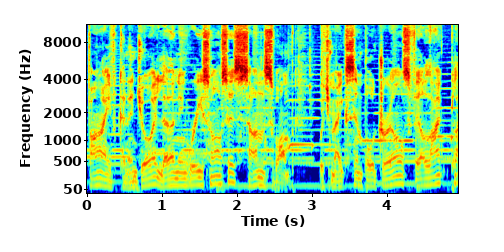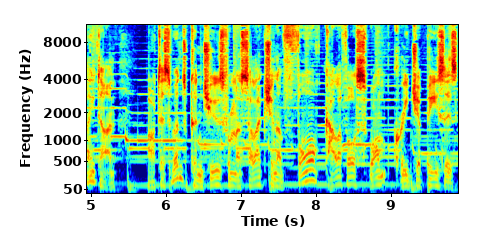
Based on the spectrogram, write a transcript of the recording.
5 can enjoy learning resources Sum Swamp, which makes simple drills feel like playtime. Participants can choose from a selection of four colorful swamp creature pieces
